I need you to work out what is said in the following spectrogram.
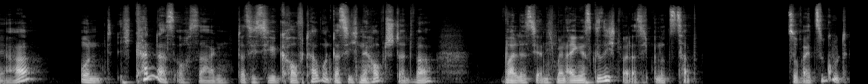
Ja, und ich kann das auch sagen, dass ich sie gekauft habe und dass ich in der Hauptstadt war, weil es ja nicht mein eigenes Gesicht war, das ich benutzt habe. Soweit, so gut.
